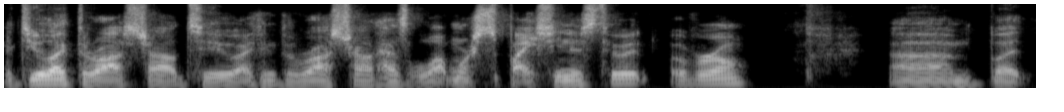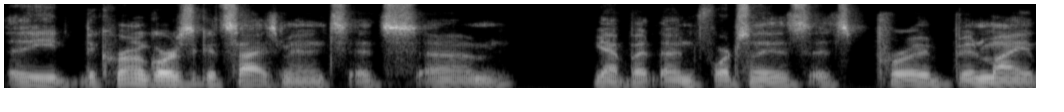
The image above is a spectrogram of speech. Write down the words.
I do like the Rothschild too. I think the Rothschild has a lot more spiciness to it overall. Um, but the the Corona Gorda is a good size, man. It's it's um yeah, but unfortunately, it's it's probably been my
